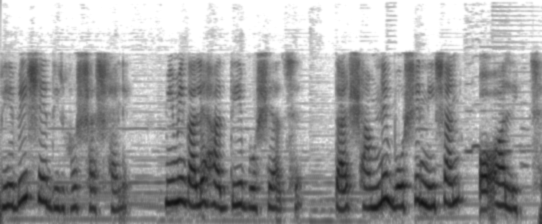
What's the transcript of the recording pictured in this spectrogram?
ভেবেই সে দীর্ঘশ্বাস ফেলে। মিমি গালে হাত দিয়ে বসে আছে। তার সামনে বসে নিশান অ লিখছে।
